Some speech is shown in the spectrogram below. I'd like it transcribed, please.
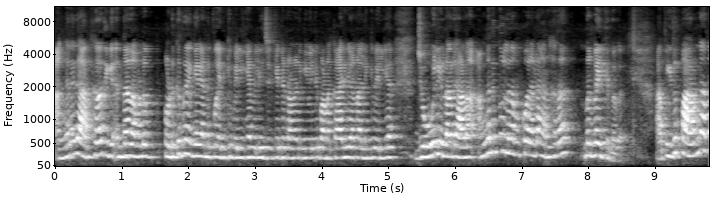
അങ്ങനെ ഒരു അർഹത എന്താ നമ്മൾ കൊടുക്കുന്നത് എങ്ങനെയാണ്? ഇപ്പോൾ എനിക്ക് വലിയ വലിയ എഡ്യൂക്കേറ്റഡ് ആണ് അല്ലെങ്കിൽ വലിയ പണക്കാരിയാണ് അല്ലെങ്കിൽ വലിയ ജോലിയുള്ള ഒരാളാണ്. അങ്ങനെയൊന്നുമില്ല നമുക്ക് ഒരാളുടെ അർഹത നിർണയിക്കുന്നത്. അപ്പൊ ഇത് പറഞ്ഞത്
